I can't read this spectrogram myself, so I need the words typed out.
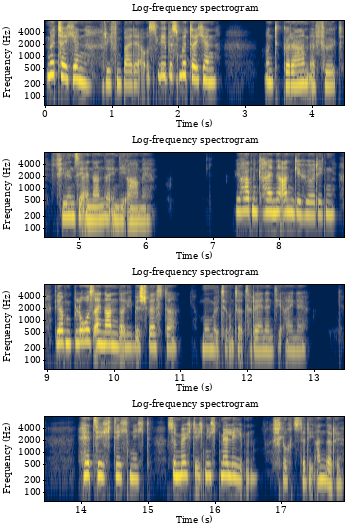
Mütterchen, riefen beide aus, liebes Mütterchen. Und gram erfüllt fielen sie einander in die Arme. Wir haben keine Angehörigen, wir haben bloß einander, liebe Schwester, murmelte unter Tränen die eine. Hätte ich dich nicht, so möchte ich nicht mehr leben, schluchzte die andere.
